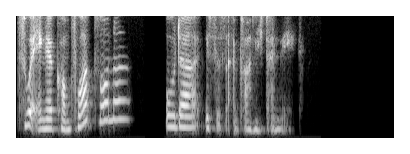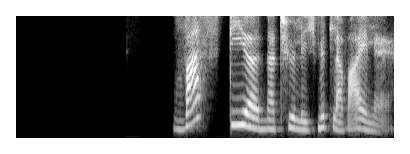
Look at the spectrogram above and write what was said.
zu enge Komfortzone oder ist es einfach nicht dein Weg? Was dir natürlich mittlerweile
